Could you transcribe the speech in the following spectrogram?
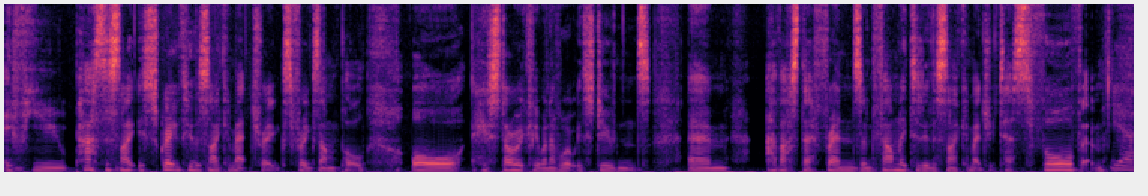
If you pass the psych- scrape through the psychometrics, for example, or historically when I've worked with students, um, have asked their friends and family to do the psychometric tests for them. Yeah.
